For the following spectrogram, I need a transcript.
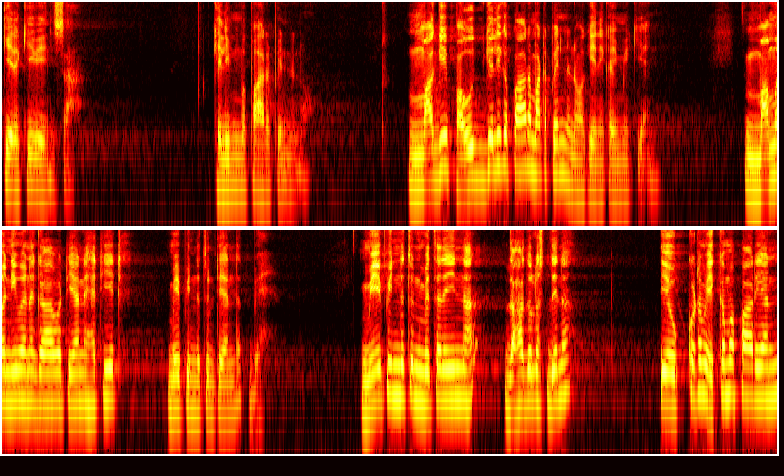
කියලකිවේ නිසා. කෙලින්ම පාර පෙන්න්නනවා. මගේ පෞද්ගලික පාර මට පෙන්න්නනවා කියන එකයිම කියන්නේ. මම නිවන ගාවට යන හැටියට මේ පින්නතුන්ට යන්නත් බෑ. මේ පින්නතුන් මෙතන ඉන්න දහදොළොස් දෙන ඒ ඔක්කොටම එකම පාරයන්න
